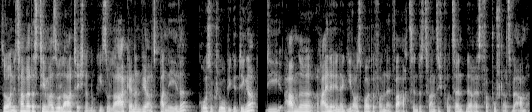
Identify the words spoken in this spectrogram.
So, und jetzt haben wir das Thema Solartechnologie. Solar kennen wir als Paneele, große klobige Dinger. Die haben eine reine Energieausbeute von etwa 18 bis 20 Prozent, der Rest verpufft als Wärme.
